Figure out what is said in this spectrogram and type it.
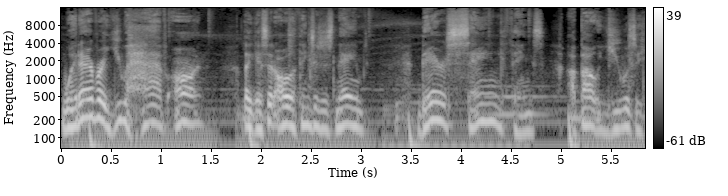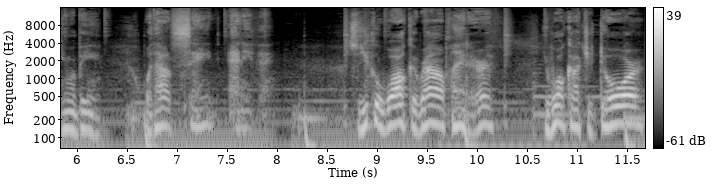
whatever you have on, like I said, all the things I just named, they're saying things about you as a human being without saying anything. So you can walk around planet Earth, you walk out your door,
